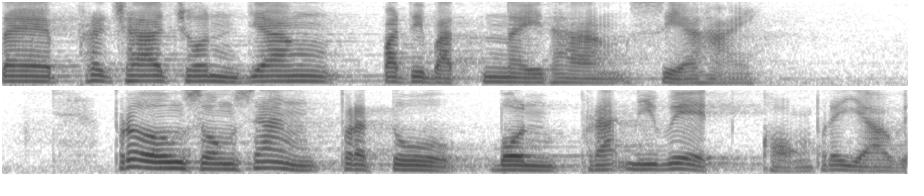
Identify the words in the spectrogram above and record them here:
แต่ประชาชนยังปฏิบัติในทางเสียหาย พระองค์ทรงสร้างประตูบนพระนิเวศของพระยาเว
